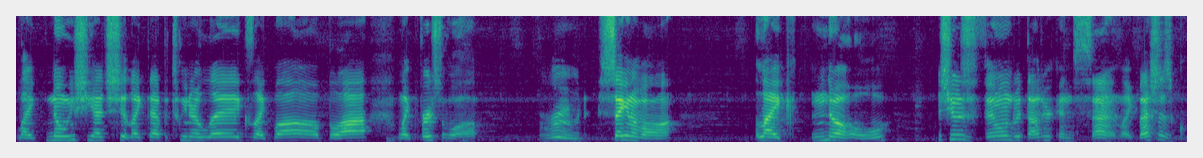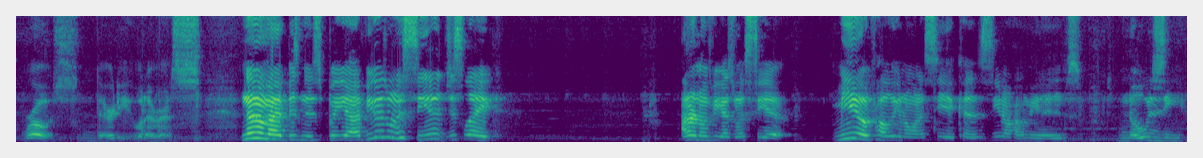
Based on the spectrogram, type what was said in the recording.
like knowing she had shit like that between her legs like blah blah. Like first of all rude. Second of all like no she was filmed without her consent. Like that's just gross, dirty, whatever. It's none of my business. But yeah, if you guys want to see it, just like I don't know if you guys want to see it. Mia probably gonna want to see it because you know how Mia is nosy,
